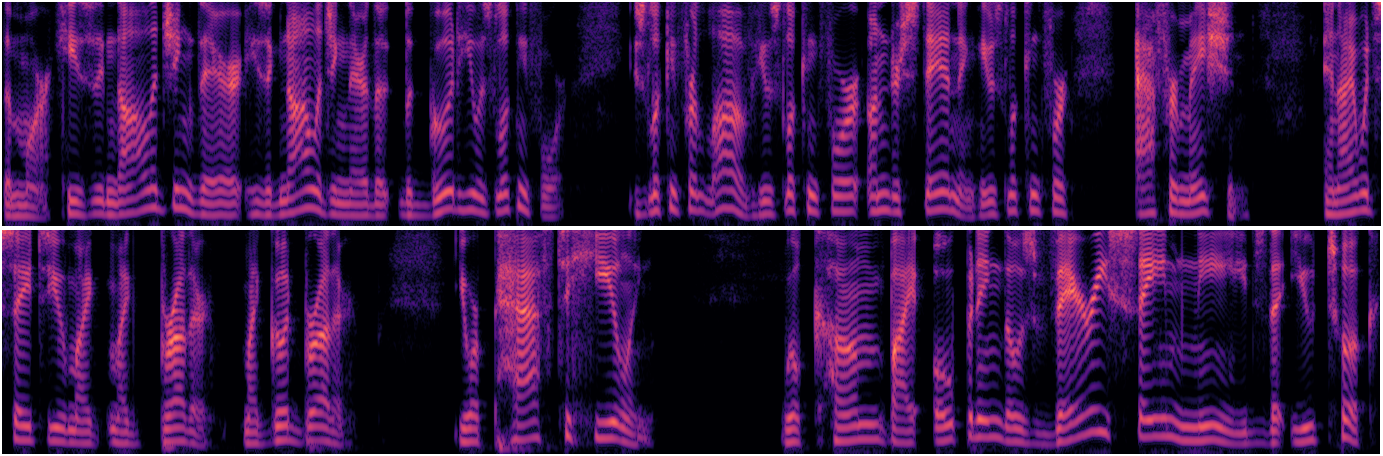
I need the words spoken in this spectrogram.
the mark. He's acknowledging there, he's acknowledging there the, the good he was looking for. He was looking for love. He was looking for understanding. He was looking for affirmation. And I would say to you, my, my brother, my good brother, your path to healing will come by opening those very same needs that you took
